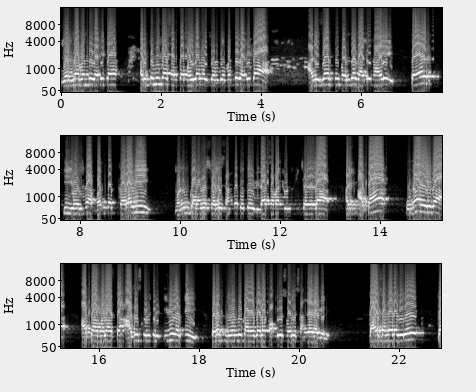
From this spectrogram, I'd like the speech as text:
योजना बंद झाली का? अरे तुम्ही काय सांगता महिलांना विचारते बंद झाली का? आणि जर ती बंद झाली नाही तर ही योजना बंद करावी. म्हणून काँग्रेसवाले सांगत होते विधानसभा निवडणुकीच्या वेळेला. आणि आता पुन्हा एकदा आता मला वाटतं आजच कोणीतरी टीव्ही वरती परत निवडणूक आयोगाला काँग्रेसवाले सांगायला गेले. काय सांगायला गेले? का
